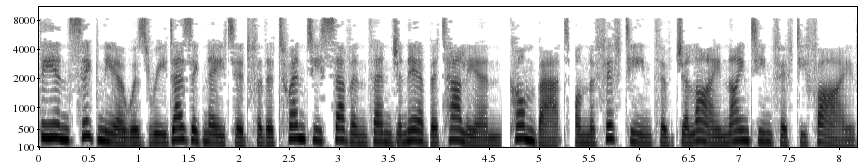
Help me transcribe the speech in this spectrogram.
The insignia was redesignated for the 27th Engineer Battalion Combat on 15 July 1955.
